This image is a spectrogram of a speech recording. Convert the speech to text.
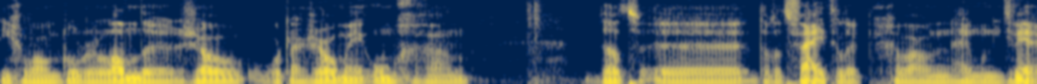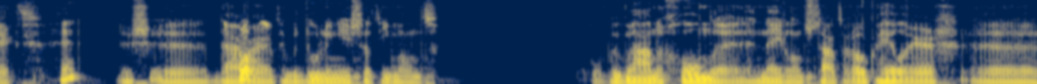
die gewoon door de landen zo, wordt daar zo mee omgegaan, dat, uh, dat het feitelijk gewoon helemaal niet werkt. Hè? Dus uh, daar Klopt. waar het de bedoeling is dat iemand op humane gronden, in Nederland staat er ook heel erg uh,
